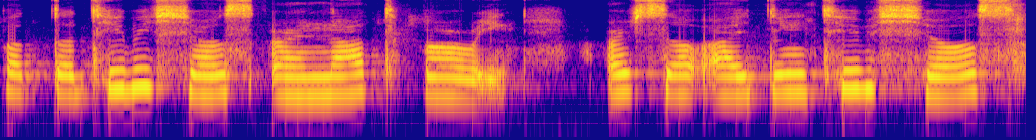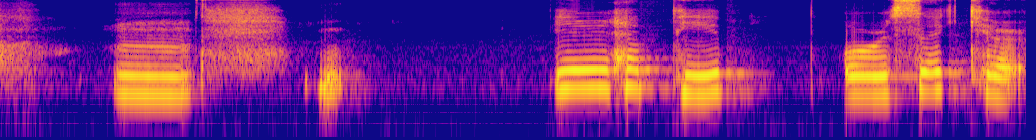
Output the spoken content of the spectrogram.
But the TV shows are not boring. Also, I think TV shows um, feel happy or secure.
